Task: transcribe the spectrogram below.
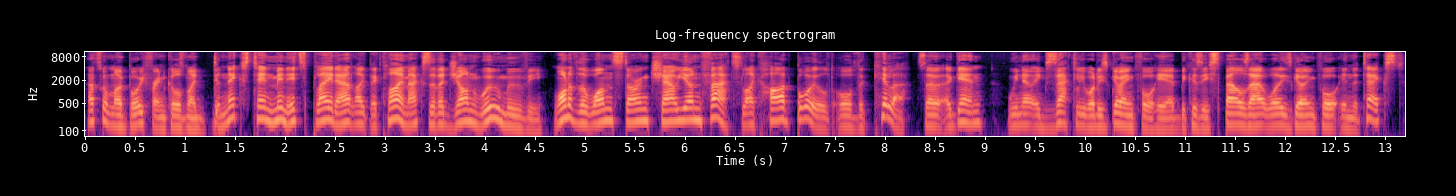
That's what my boyfriend calls my. The next 10 minutes played out like the climax of a John Woo movie. One of the ones starring Chow Yun Fat, like Hard Boiled or The Killer. So again, we know exactly what he's going for here because he spells out what he's going for in the text.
